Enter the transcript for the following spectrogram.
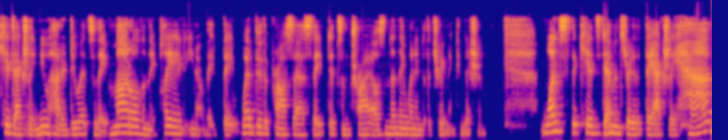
kids actually knew how to do it? So they modeled and they played, you know, they, they went through the process, they did some trials, and then they went into the treatment condition once the kids demonstrated that they actually had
